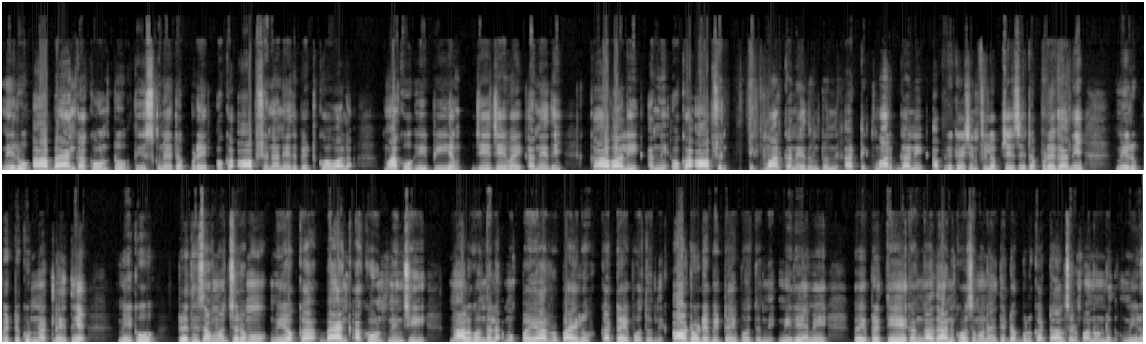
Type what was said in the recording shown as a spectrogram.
మీరు ఆ బ్యాంక్ అకౌంట్ తీసుకునేటప్పుడే ఒక ఆప్షన్ అనేది పెట్టుకోవాలి? మాకు ఈ పిఎం జేజేవై అనేది కావాలి అని ఒక ఆప్షన్ టిక్ మార్క్ అనేది ఉంటుంది. ఆ టిక్ మార్క్ కానీ అప్లికేషన్ ఫిలప్ చేసేటప్పుడే కానీ మీరు పెట్టుకున్నట్లయితే మీకు ప్రతి సంవత్సరము మీ యొక్క బ్యాంక్ అకౌంట్ నుంచి నాలుగు వందల ముప్పై ఆరు రూపాయలు కట్ అయిపోతుంది. ఆటో డెబిట్ అయిపోతుంది. మీరేమి పోయి ప్రత్యేకంగా దానికోసం అని అయితే డబ్బులు కట్టాల్సిన పని ఉండదు. మీరు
